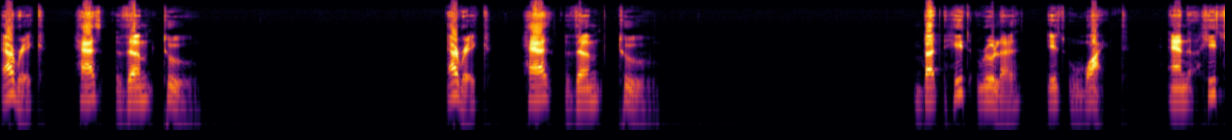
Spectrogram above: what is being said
Eric has them too. Eric has them too. But his ruler is white and his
